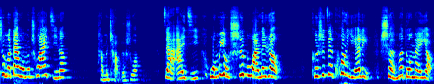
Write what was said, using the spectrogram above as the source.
什么带我们出埃及呢？他们吵着说，在埃及我们有吃不完的肉，可是，在旷野里什么都没有。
